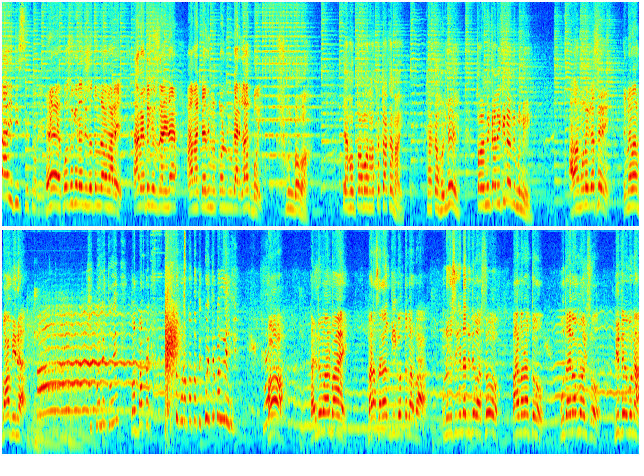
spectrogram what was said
তাই দিচ্ছে তোরে। হ্যাঁ কচু কিনে দিছো তোমরা আমারে। আমি এত কিছু জানি না আমার একটা রিমোট কন্ট্রোল গাড়ি লাগবেই। শুন বাবা এখন তো আমার হাতে টাকা নাই। টাকা হইলে তোর আমি গাড়ি কিনা দিবনি আমার মনে কাছে তুমি আমার বাপই না। কি কইলি তুই? তোর বাপরে এত বড় কথা তুই কইতে পারলি? হ্যাঁ? তাহলে তোমার ভাই। মারা সারা কি করতে পারবা? কোনো কিছু কিনা দিতে পারছ? পারবা না তো। উদয় বাবা হইছো। দিতে হব না।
